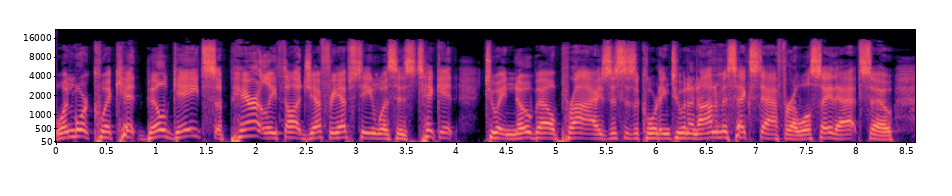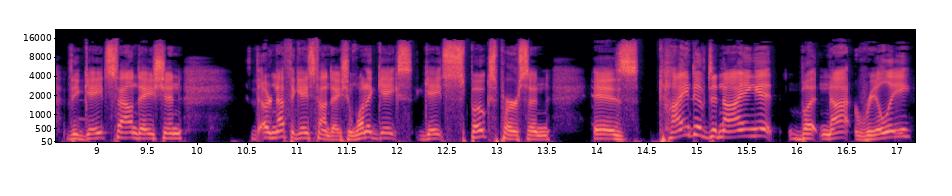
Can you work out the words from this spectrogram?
one more quick hit. Bill Gates apparently thought Jeffrey Epstein was his ticket to a Nobel Prize. This is according to an anonymous ex staffer. I will say that. So the Gates Foundation, or not the Gates Foundation, one of Gates, Gates' spokesperson is kind of denying it, but not really.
